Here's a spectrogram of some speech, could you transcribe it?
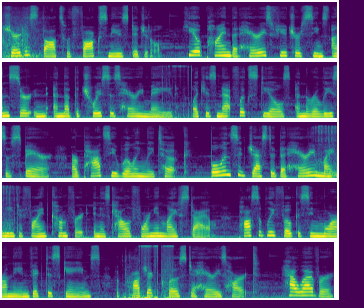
shared his thoughts with Fox News Digital. He opined that Harry's future seems uncertain and that the choices Harry made, like his Netflix deals and the release of Spare, are paths he willingly took. Bullen suggested that Harry might need to find comfort in his Californian lifestyle, possibly focusing more on the Invictus Games, a project close to Harry's heart. However,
